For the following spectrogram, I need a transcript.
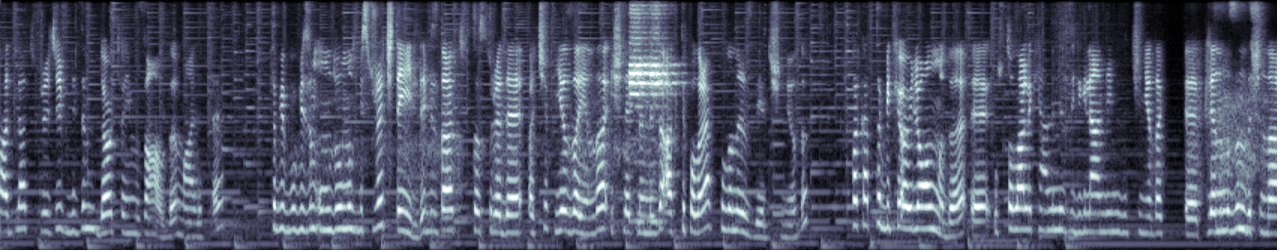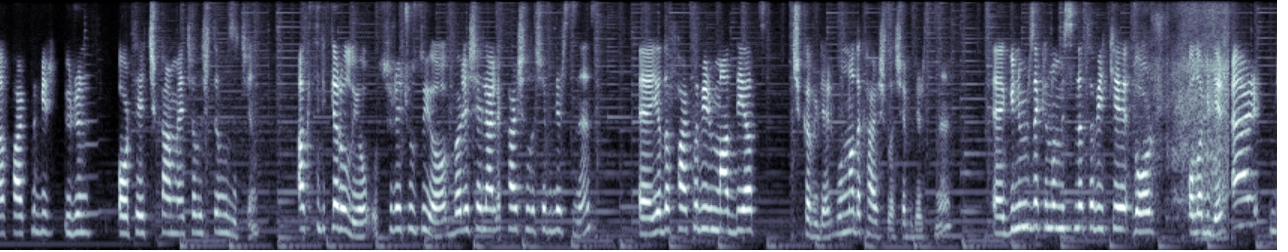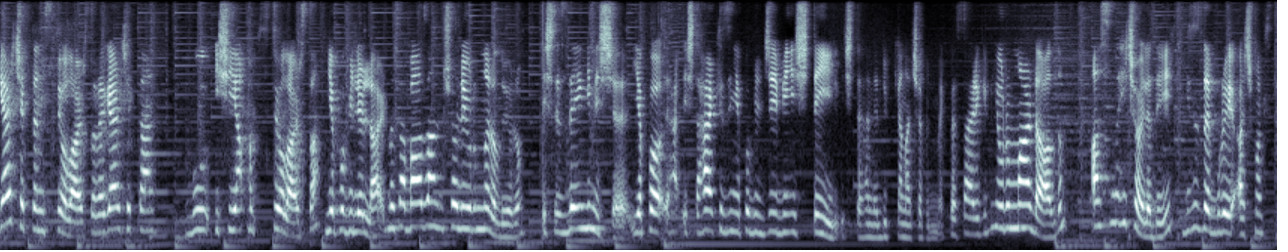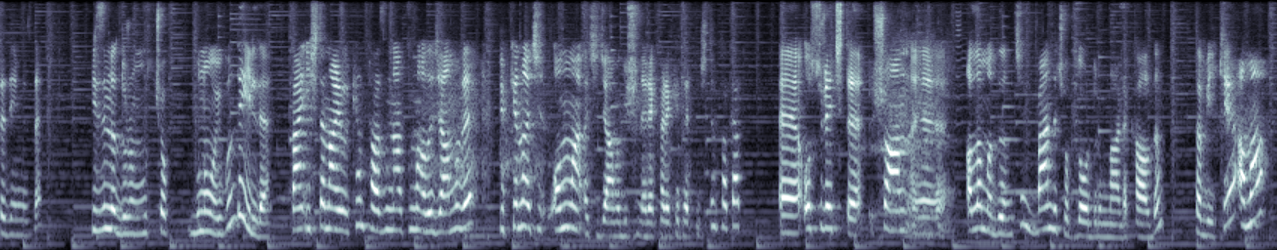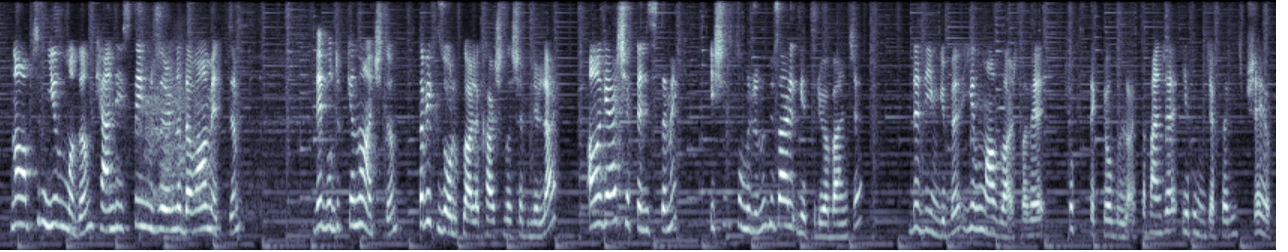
tadilat süreci bizim 4 ayımızı aldı maalesef. Tabii bu bizim umduğumuz bir süreç değildi. Biz daha kısa sürede açıp yaz ayında işletmemizi aktif olarak kullanırız diye düşünüyorduk. Fakat tabii ki öyle olmadı. Ee, ustalarla kendimiz ilgilendiğimiz için ya da e, planımızın dışında farklı bir ürün ortaya çıkarmaya çalıştığımız için aksilikler oluyor, süreç uzuyor. Böyle şeylerle karşılaşabilirsiniz. Ee, ya da farklı bir maddiyat çıkabilir. Bununla da karşılaşabilirsiniz. Ee, günümüz ekonomisinde tabii ki zor olabilir. Eğer gerçekten istiyorlarsa ve gerçekten bu işi yapmak istiyorlarsa yapabilirler. Mesela bazen şöyle yorumlar alıyorum. İşte zengin işi, yapa, işte herkesin yapabileceği bir iş değil. İşte hani dükkan açabilmek vesaire gibi yorumlar da aldım. Aslında hiç öyle değil. Biz de burayı açmak istediğimizde bizim de durumumuz çok buna uygun değildi. Ben işten ayrılırken tazminatımı alacağımı ve dükkanı aç onunla açacağımı düşünerek hareket etmiştim. Fakat e, o süreçte şu an e, alamadığım için ben de çok zor durumlarda kaldım tabii ki. Ama ne yaptım? Yılmadım. Kendi isteğim üzerine devam ettim. Ve bu dükkanı açtım. Tabii ki zorluklarla karşılaşabilirler. Ama gerçekten istemek işin sonucunu güzel getiriyor bence. Dediğim gibi yılmazlarsa ve çok istekli olurlarsa bence yapamayacakları hiçbir şey yok.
